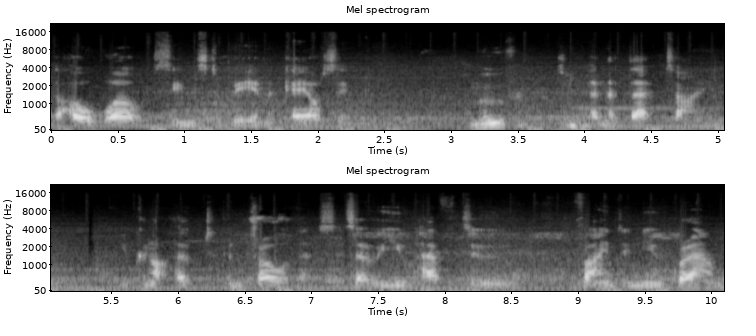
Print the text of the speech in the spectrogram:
The whole world seems to be in a chaotic movement, and at that time, you cannot hope to control this. So you have to find a new ground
